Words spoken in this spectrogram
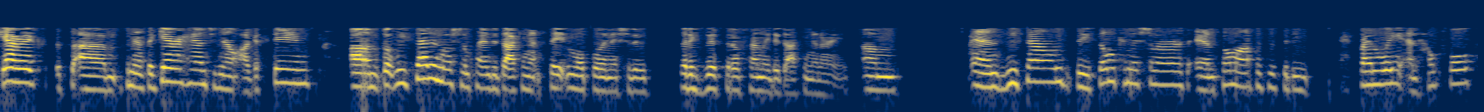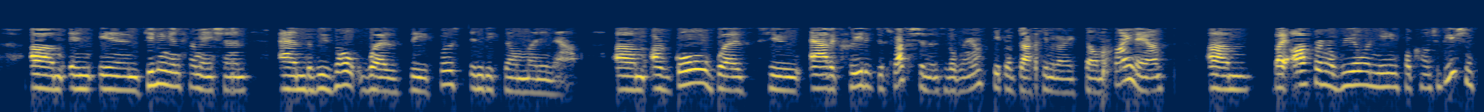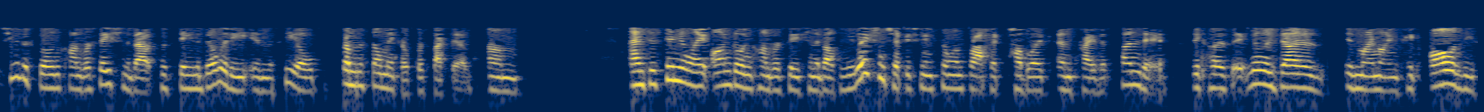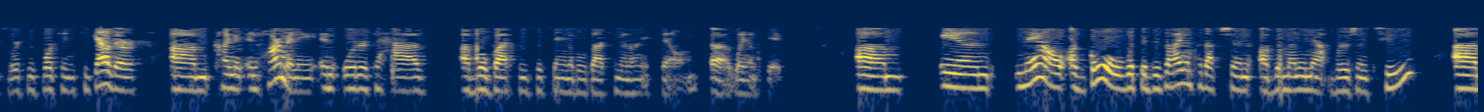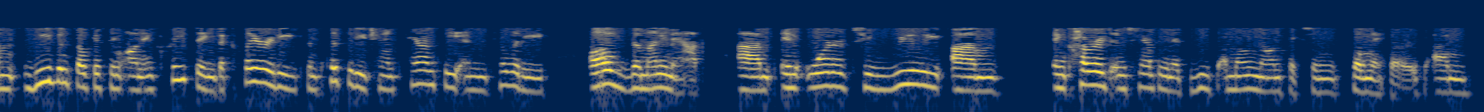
Garrick, um, Samantha Garahan, Janelle Augustine. Um, but we set in motion a plan to document state and local initiatives that exist that are friendly to documentaries. Um, and we found the film commissioners and film offices to be friendly and helpful um, in, in giving information, and the result was the first indie film money map. Um, our goal was to add a creative disruption into the landscape of documentary film finance um, by offering a real and meaningful contribution to the growing conversation about sustainability in the field from the filmmaker perspective. Um, and to stimulate ongoing conversation about the relationship between philanthropic, public, and private funding because it really does, in my mind, take all of these sources working together um, kind of in harmony in order to have a robust and sustainable documentary film uh, landscape. Um, and now our goal with the design and production of the Money Map version 2, um, we've been focusing on increasing the clarity, simplicity, transparency, and utility of the Money Map um, in order to really um, encourage and champion its use among nonfiction filmmakers. Um,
